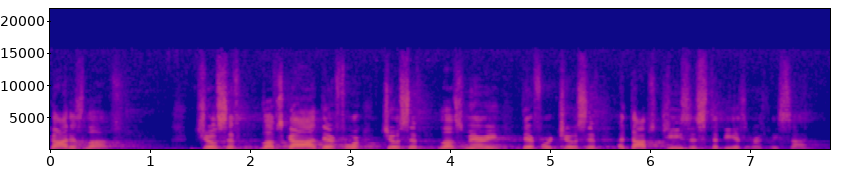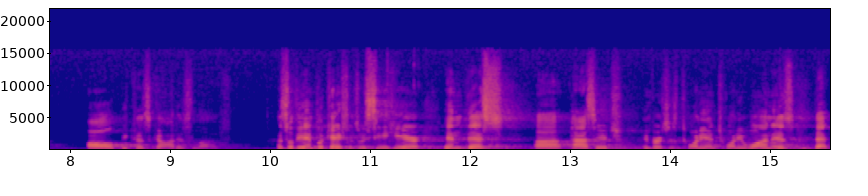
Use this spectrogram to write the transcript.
God is love. Joseph loves God, therefore Joseph loves Mary, therefore Joseph adopts Jesus to be his earthly son. All because God is love. And so the implications we see here in this uh, passage in verses 20 and 21 is that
